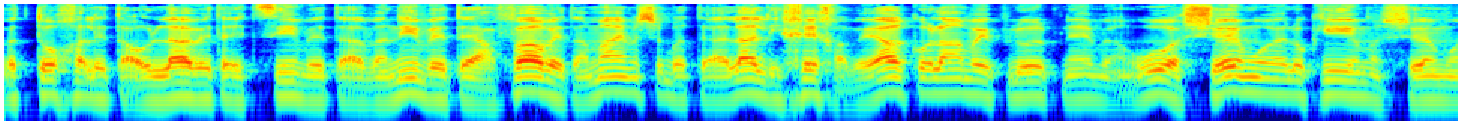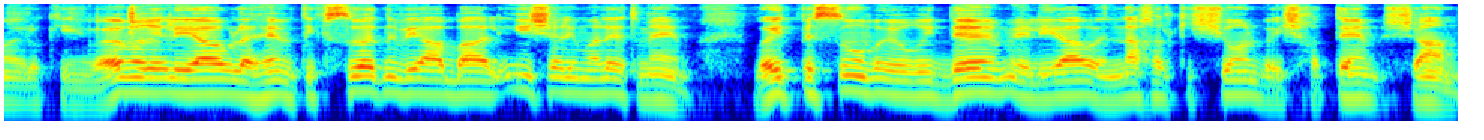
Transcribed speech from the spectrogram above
ותאכל את העולה ואת העצים ואת האבנים ואת העפר ואת המים אשר בתעלה ליחך וירא כל העם ויפלו על פניהם ואמרו השם הוא אלוקים השם הוא אלוקים. ויאמר אליהו להם תפסו את נביאי הבעל איש אל ימלט מהם. ויתפסום ויורידם אליהו אל נחל קישון וישחטם שם.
